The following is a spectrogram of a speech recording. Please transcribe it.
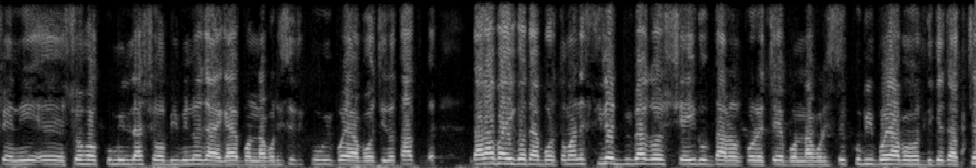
ফেনী সহ কুমিল্লা সহ বিভিন্ন জায়গায় বন্যা পরিস্থিতি খুবই ভয়াবহ ছিল। তার ধারাবাহিকতায় বর্তমানে সিলেট বিভাগও সেই রূপ ধারণ করেছে, বন্যা পরিস্থিতি খুবই ভয়াবহ দিকে যাচ্ছে।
